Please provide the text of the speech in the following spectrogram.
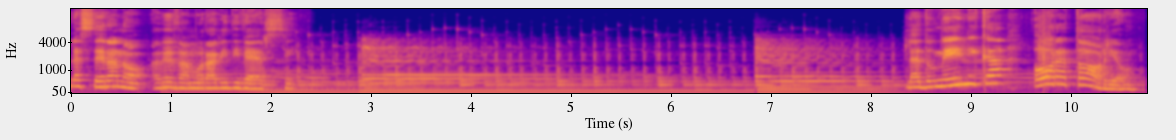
la sera no, avevamo orari diversi. La domenica oratorio.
